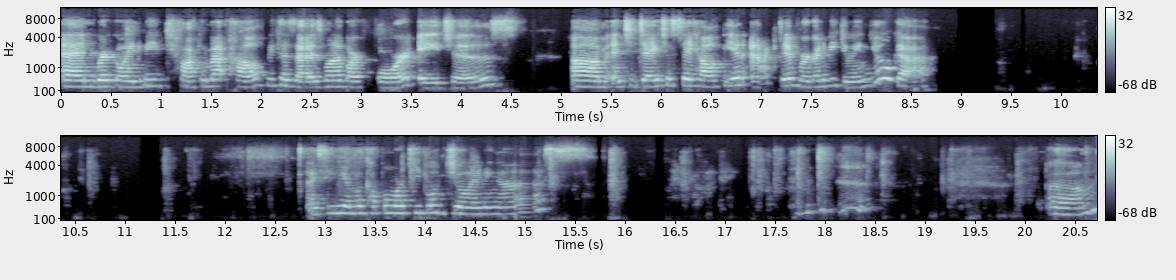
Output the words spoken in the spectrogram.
And we're going to be talking about health because that is one of our four H's. Um, and today to stay healthy and active, we're going to be doing yoga. I see we have a couple more people joining us. um,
